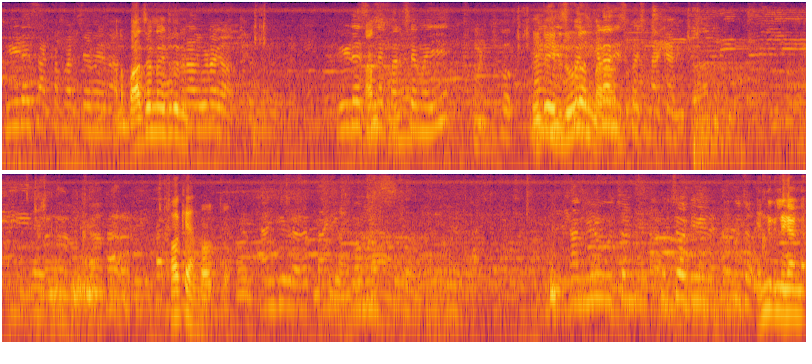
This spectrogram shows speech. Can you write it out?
త్రీ డేస్ అక్క పరిచయం అయినా. కూడా కాదు. త్రీ డేస్ అనే పరిచయం అయ్యి ఓకే. అన్న thank you brother thank you so much మీరు కూర్చోండి. కూర్చోటి కూర్చో. ఎందుకు లేకండి?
